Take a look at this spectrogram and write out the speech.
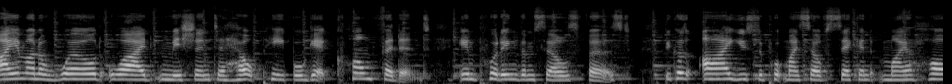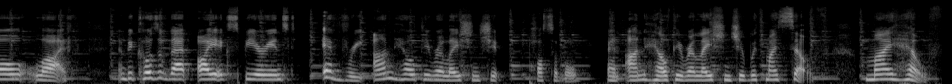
I am on a worldwide mission to help people get confident in putting themselves first because I used to put myself second my whole life. And because of that, I experienced every unhealthy relationship possible an unhealthy relationship with myself, my health,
